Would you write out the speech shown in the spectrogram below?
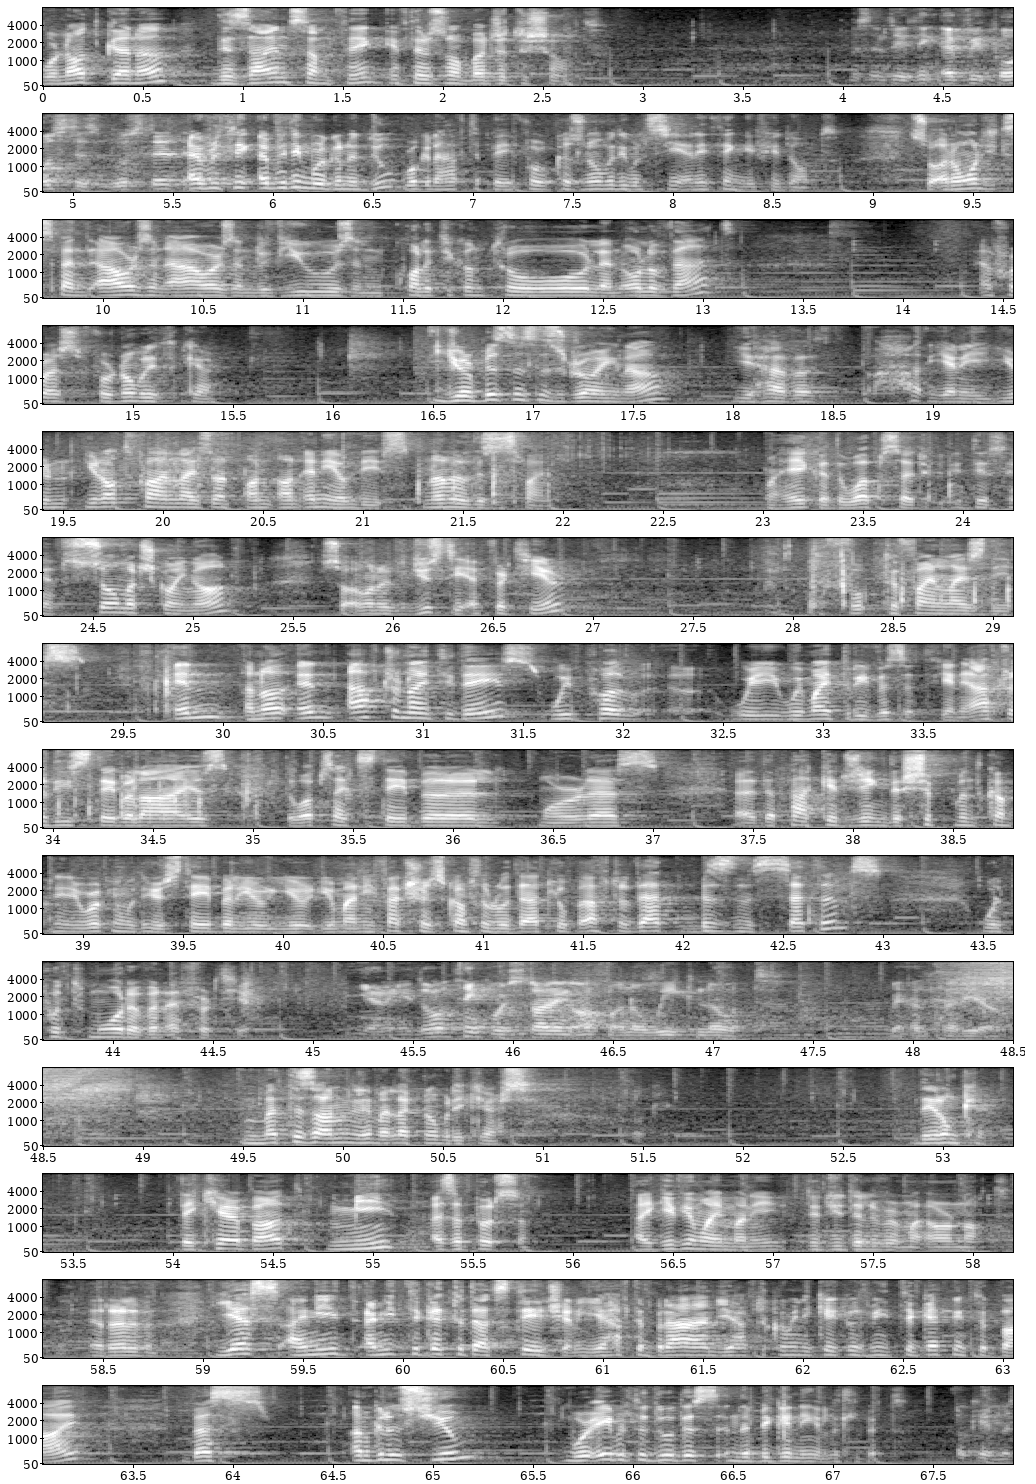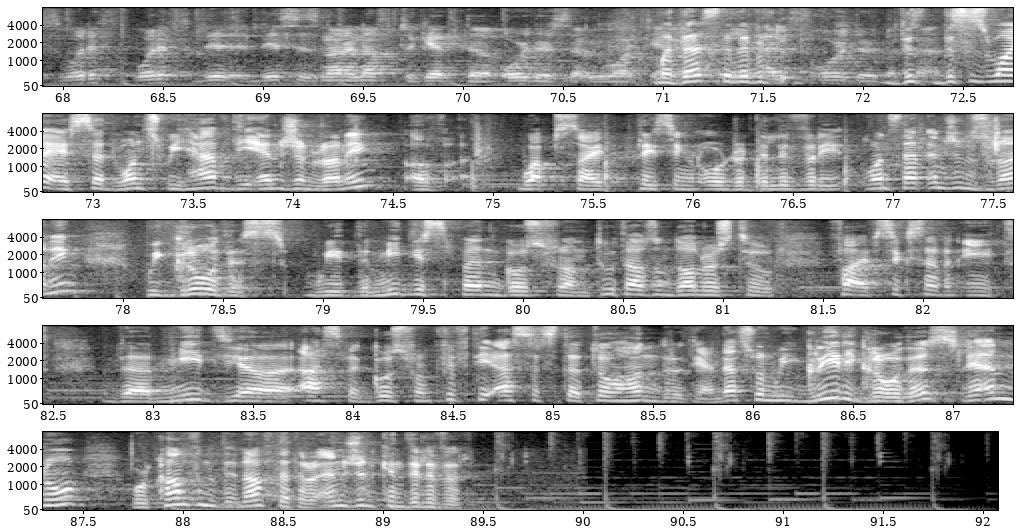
we're not gonna design something if there's no budget to show it. Listen, do you think every post is boosted? Everything, everything we're gonna do, we're gonna have to pay for because nobody will see anything if you don't. So I don't want you to spend hours and hours and reviews and quality control and all of that, and for us, for nobody to care. Your business is growing now. You have a, you're, you're not finalized on, on, on any of these. None of this is fine. Maheka, the website, they have so much going on. So I want to reduce the effort here to, to finalize these In, another, in after 90 days, we, pro, we, we might revisit. Yani after these stabilize, the website's stable, more or less, uh, the packaging, the shipment company you're working with, you're stable, your, your, your manufacturer is comfortable with that loop. After that business settles, we'll put more of an effort here. يعني you don't think we're starting off on a weak note بهالطريقة ما تزعل مني لما like nobody cares. Okay. They don't care. They care about me as a person. I give you my money. Did you deliver my or not? Irrelevant. Yes, I need I need to get to that stage, and you have to brand, you have to communicate with me to get me to buy. But I'm gonna assume we're able to do this in the beginning a little bit. Okay, but what if what if thi- this is not enough to get the orders that we want? But that's the level. Elf order. This, this is why I said once we have the engine running of website placing an order delivery. Once that engine is running, we grow this. We the media spend goes from two thousand dollars to five, six, seven, eight. The media aspect goes from fifty assets to two hundred. And that's when we really grow this. لأنه we're confident enough that our engine can deliver.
